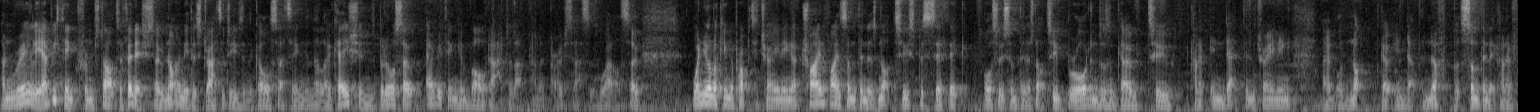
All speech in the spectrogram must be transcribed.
And really everything from start to finish. So not only the strategies and the goal setting and the locations, but also everything involved after that kind of process as well. So when you're looking at property training, I try and find something that's not too specific, also something that's not too broad and doesn't go too kind of in-depth in the training, um, or not go in-depth enough, but something that kind of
